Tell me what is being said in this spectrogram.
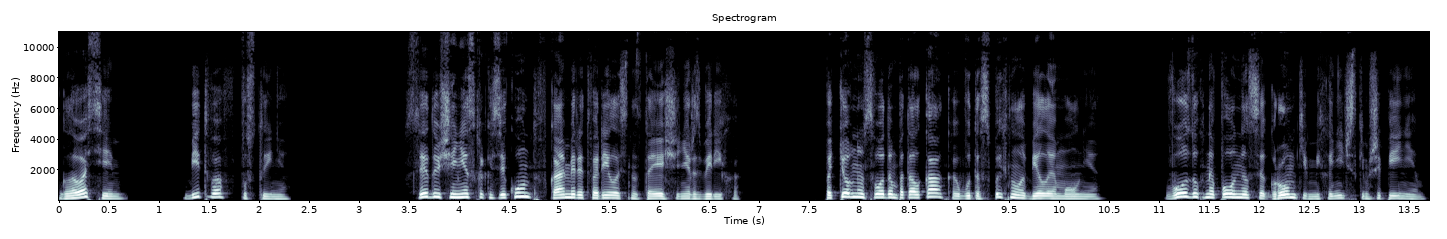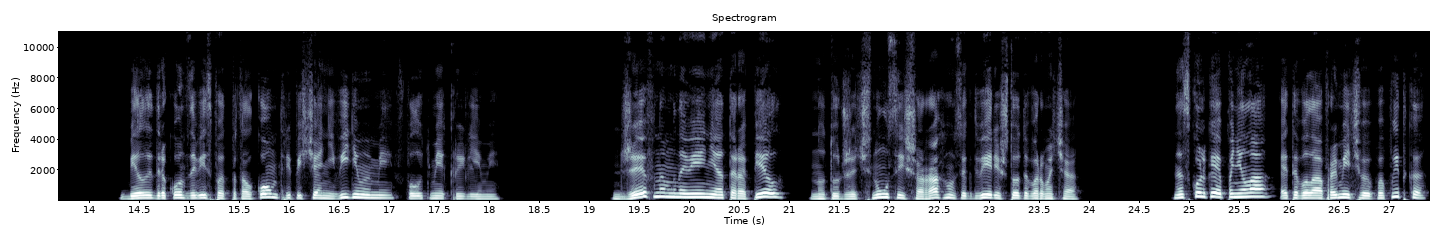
Глава 7. Битва в пустыне. В следующие несколько секунд в камере творилась настоящая неразбериха. Под темным сводом потолка как будто вспыхнула белая молния. Воздух наполнился громким механическим шипением. Белый дракон завис под потолком, трепеща невидимыми в полутьме крыльями. Джефф на мгновение оторопел, но тут же очнулся и шарахнулся к двери что-то бормоча. Насколько я поняла, это была опрометчивая попытка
